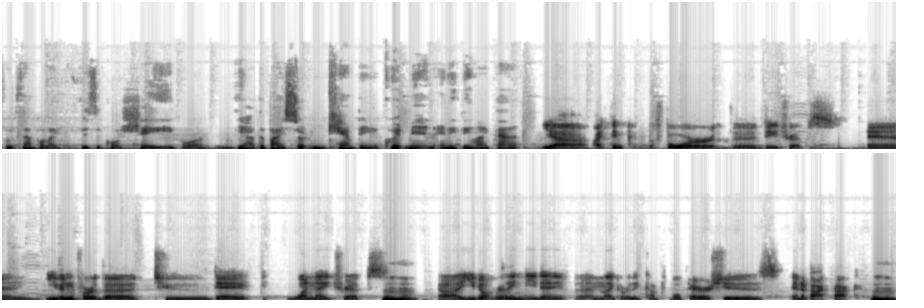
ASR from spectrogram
for example, like physical shape, or you have to buy certain camping equipment, anything like that? Yeah, I think for the day trips and even for the two day, one night trips, Mhm. uh, you don't really need any other than like a really comfortable pair of shoes and a backpack. Mm-hmm.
